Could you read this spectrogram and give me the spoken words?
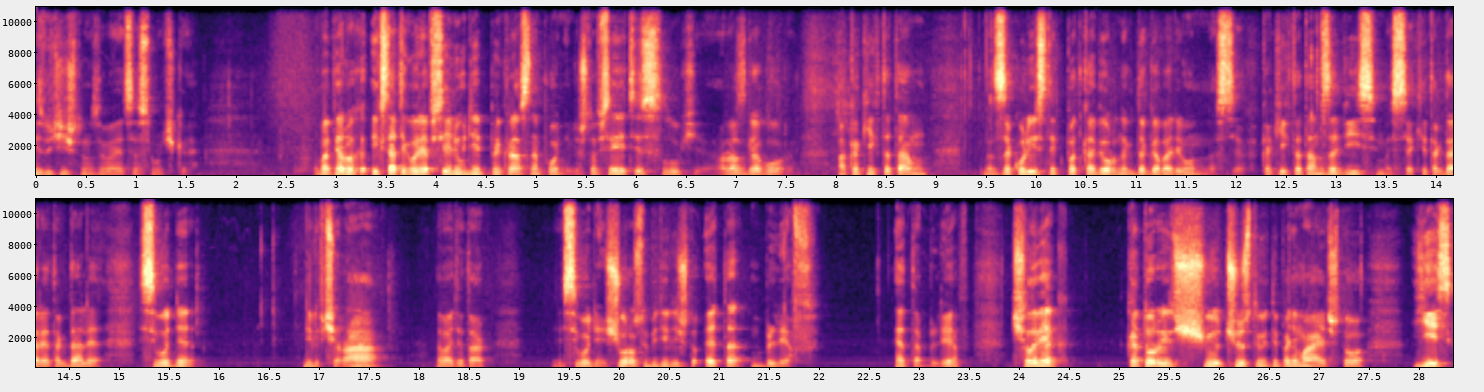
изучить, что называется, с ручкой. Во-первых, и, кстати говоря, все люди прекрасно поняли, что все эти слухи, разговоры о каких-то там закулисных подковерных договоренностях, каких-то там зависимостях и так далее, и так далее, сегодня или вчера, давайте так, сегодня еще раз убедились, что это блеф. Это блеф. Человек, который чувствует и понимает, что есть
